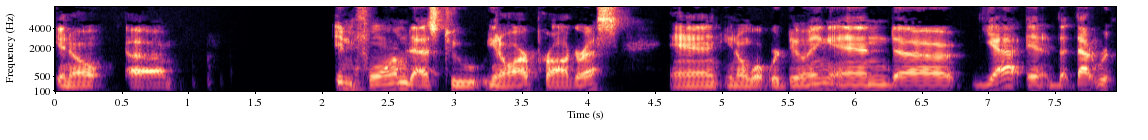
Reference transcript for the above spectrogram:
you know, uh, informed as to you know our progress. and you know what we're doing. And uh, yeah, that that, re-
